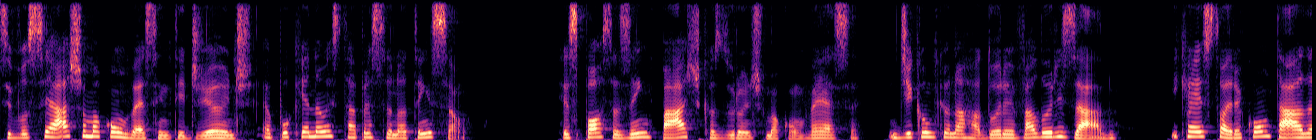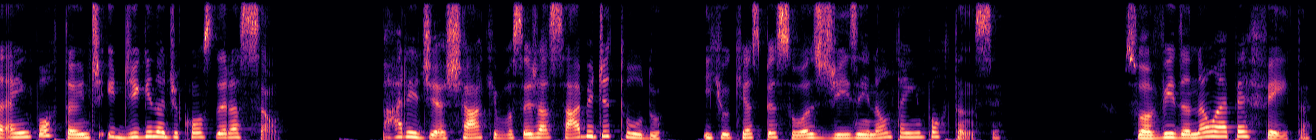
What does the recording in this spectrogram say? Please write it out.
se você acha uma conversa entediante, é porque não está prestando atenção. Respostas empáticas durante uma conversa indicam que o narrador é valorizado e que a história contada é importante e digna de consideração. Pare de achar que você já sabe de tudo e que o que as pessoas dizem não tem importância. Sua vida não é perfeita,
